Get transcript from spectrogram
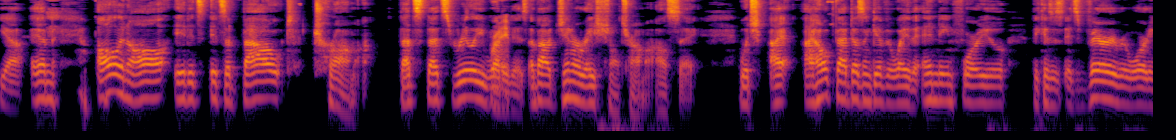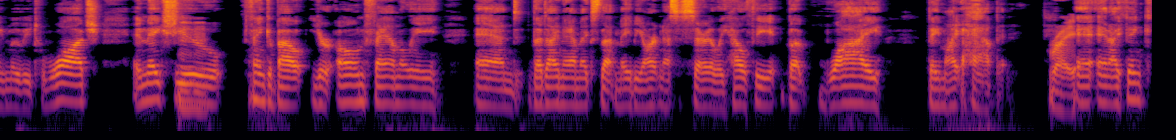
Yeah, and all in all, it, it is it's about trauma. That's that's really what Right. it is about generational trauma. I'll say, which I I hope that doesn't give away the ending for you because it's it's a very rewarding movie to watch. It makes you think about your own family and the dynamics that maybe aren't necessarily healthy, but why they might happen Right. and, and I think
